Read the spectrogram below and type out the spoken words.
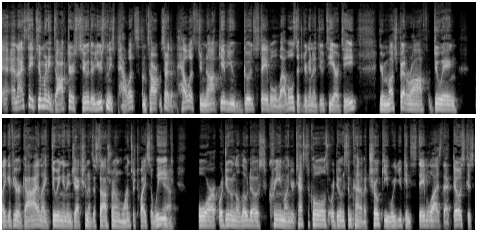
and I see too many doctors too. They're using these pellets. I'm, tar- I'm sorry, the pellets do not give you good stable levels. If you're going to do TRT, you're much better off doing like if you're a guy, like doing an injection of testosterone once or twice a week, yeah. or or doing a low dose cream on your testicles, or doing some kind of a troche where you can stabilize that dose. Because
